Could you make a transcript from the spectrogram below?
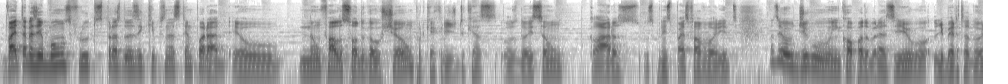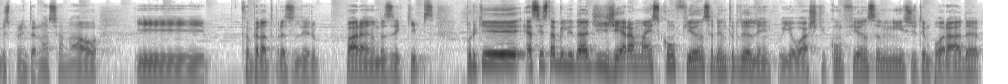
vai trazer bons frutos para as duas equipes nessa temporada. Eu não falo só do Galchão, porque acredito que as, os dois são, claro, os, os, principais favoritos, mas eu digo em Copa do Brasil, Libertadores para o Internacional e Campeonato Brasileiro para ambas as equipes, porque essa estabilidade gera mais confiança dentro do elenco, e eu acho que confiança no início de temporada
